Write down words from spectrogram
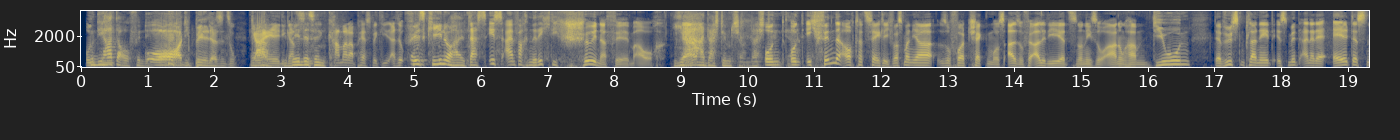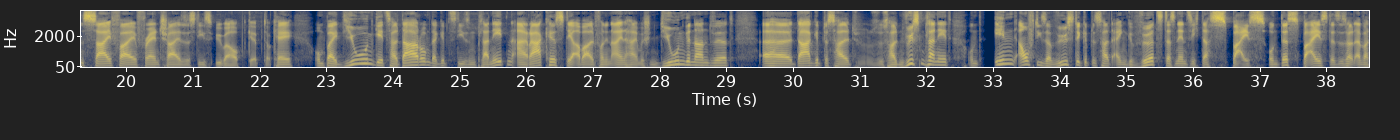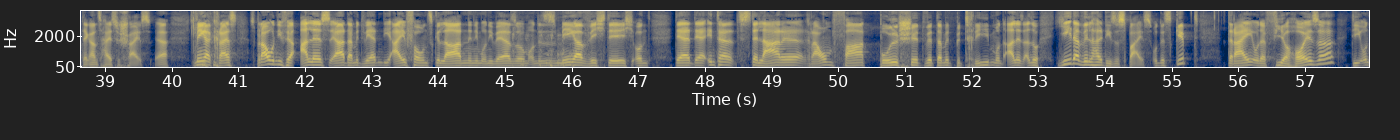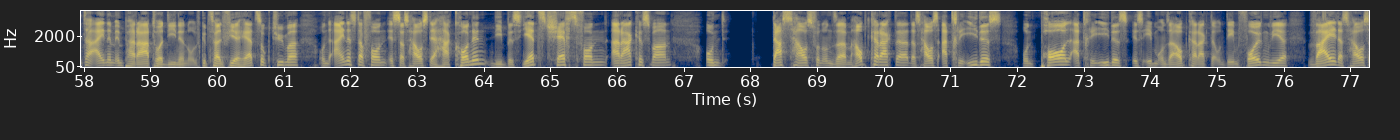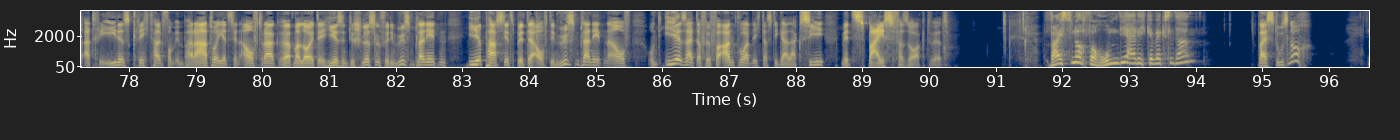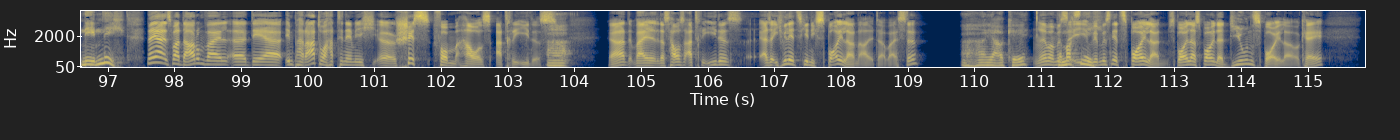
Und die hat er auch, finde ich. Oh, die Bilder sind so geil, Ja, die, die ganzen Bilder sind- Kameraperspektiven. Also Fürs Kino halt. das ist einfach ein richtig schöner Film auch. ja, das stimmt schon. Das stimmt, Und, ja. und ich finde auch tatsächlich, was man ja sofort checken muss, also für alle, die jetzt noch nicht so Ahnung haben, Dune, der Wüstenplanet, ist mit einer der ältesten Sci-Fi-Franchises, die es überhaupt gibt, okay? Und bei Dune geht's halt darum, da gibt's diesen Planeten Arrakis, der aber halt von den Einheimischen Dune genannt wird. Äh, da gibt es halt, es ist halt ein Wüstenplanet und in, auf dieser Wüste gibt es halt ein Gewürz, das nennt sich das Spice. Und das Spice, das ist halt einfach der ganz heiße Scheiß, ja. Mega krass. Das brauchen die für alles, ja. Damit werden die iPhones geladen in dem Universum und es ist mega wichtig und der, der interstellare Raumfahrt Bullshit wird damit betrieben und alles. Also jeder will halt dieses Spice. Und es gibt drei oder vier Häuser, die unter einem Imperator dienen. Und es gibt halt vier Herzogtümer und eines davon ist das Haus der Harkonnen, die bis jetzt Chefs von Arrakis waren. Und das Haus von unserem Hauptcharakter, das Haus Atreides. Und Paul Atreides ist eben unser Hauptcharakter und dem folgen wir, weil das Haus Atreides kriegt halt vom Imperator jetzt den Auftrag, hört mal Leute, hier sind die Schlüssel für den Wüstenplaneten, ihr passt jetzt bitte auf den Wüstenplaneten auf und ihr seid dafür verantwortlich, dass die Galaxie mit Spice versorgt wird. weißt du noch, warum die eigentlich gewechselt haben? Weißt du's noch? Nee, eben nicht. Naja, es war darum, weil äh, der Imperator hatte nämlich äh, Schiss vom Haus Atreides. Ah, Ja, weil das Haus Atreides, also ich will jetzt hier nicht spoilern, Alter, weißt du? aha, ja, okay. Ja, man Dann müsste, nicht. wir müssen jetzt spoilern. Spoiler, Spoiler, Dune-Spoiler, okay?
